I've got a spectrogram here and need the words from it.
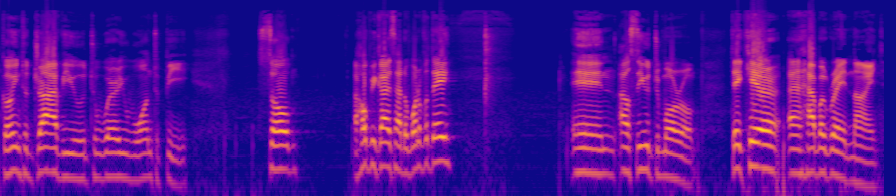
going to drive you to where you want to be. So I hope you guys had a wonderful day. And I'll see you tomorrow. Take care and have a great night.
